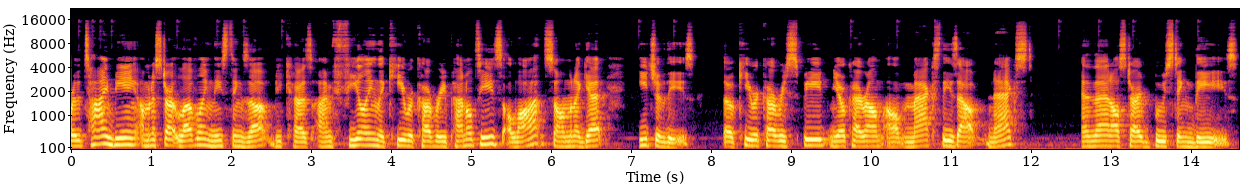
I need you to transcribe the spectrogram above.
for the time being, I'm gonna start leveling these things up because I'm feeling the ki recovery penalties a lot. So I'm gonna get each of these. So ki recovery speed, Yokai Realm, I'll max these out next. And then I'll start boosting these.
